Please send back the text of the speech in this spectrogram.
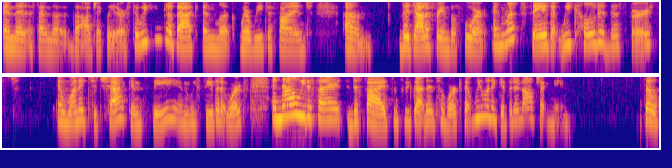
and then assign the, the object later. So we can go back and look where we defined um, the data frame before. And let's say that we coded this first and wanted to check and see, and we see that it works. And now we decide, decide since we've gotten it to work, that we want to give it an object name. So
